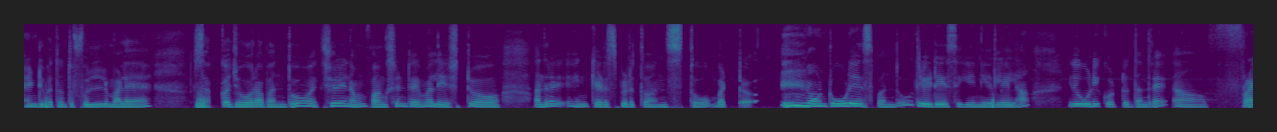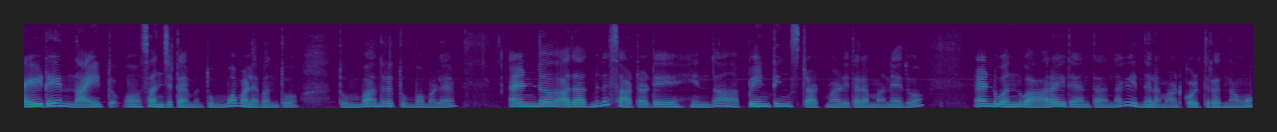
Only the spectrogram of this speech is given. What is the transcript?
ಆ್ಯಂಡ್ ಇವತ್ತಂತೂ ಫುಲ್ ಮಳೆ, ಸಕ್ಕ ಜೋರ ಬಂತು. ಆ್ಯಕ್ಚುಲಿ ನಮ್ಮ ಫಂಕ್ಷನ್ ಟೈಮಲ್ಲಿ ಎಷ್ಟು, ಅಂದರೆ ಹೆಂಗೆ ಕೆಡಿಸ್ಬಿಡ್ತು ಅನಿಸ್ತು. ಬಟ್ ಒಂದು ಟೂ ಡೇಸ್ ಬಂದು ತ್ರೀ ಡೇಸಿಗೆ ಏನು ಇರಲಿಲ್ಲ. ಇದು ಹುಡಿ ಕೊಟ್ಟದ್ದಂದರೆ ಫ್ರೈಡೇ ನೈಟ್ ಸಂಜೆ ಟೈಮಲ್ಲಿ ತುಂಬ ಮಳೆ ಬಂತು. ತುಂಬ ಅಂದರೆ ತುಂಬ ಮಳೆ. ಆ್ಯಂಡ್ ಅದಾದಮೇಲೆ ಸಾಟರ್ಡೇಯಿಂದ ಪೇಂಟಿಂಗ್ ಸ್ಟಾರ್ಟ್ ಮಾಡಿದ್ದಾರೆ ಮನೆಯದು ಆ್ಯಂಡ್ ಒಂದು ವಾರ ಇದೆ ಅಂತ ಅಂದಾಗ ಇದನ್ನೆಲ್ಲ ಮಾಡ್ಕೊಳ್ತಿರೋದು ನಾವು.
